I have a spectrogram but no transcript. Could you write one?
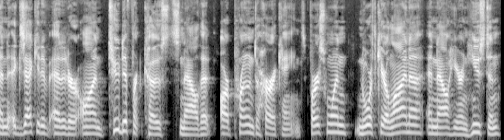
and executive editor on two different coasts now that are prone to hurricanes. First one, North Carolina, and now here in Houston.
